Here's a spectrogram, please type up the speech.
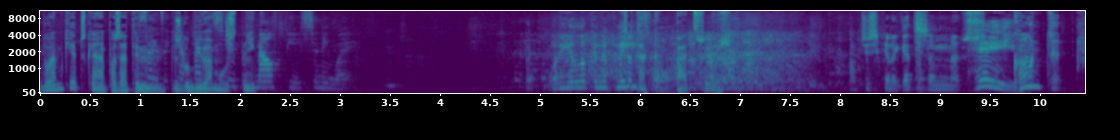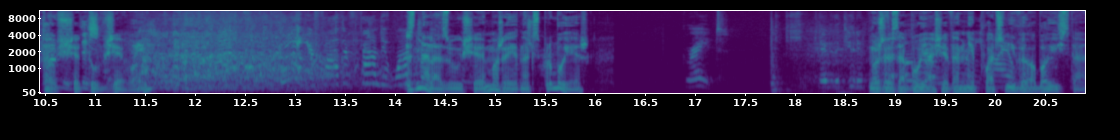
Byłam kiepska, a poza tym zgubiłam ustnik. Co tak patrzysz? Skąd to się tu wzięło? Znalazł się, może jednak spróbujesz. Może zabuja się we mnie płaczliwy oboista.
